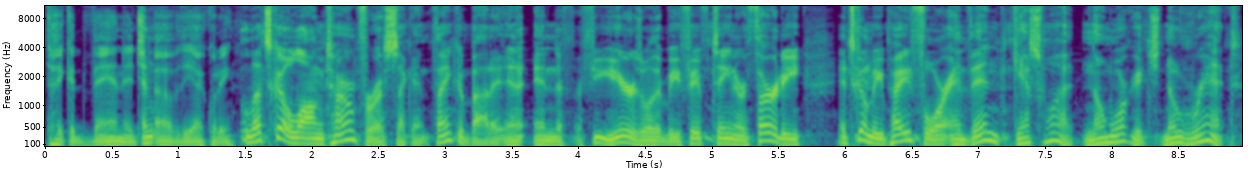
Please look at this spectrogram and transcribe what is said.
take advantage of the equity. Let's go long term for a second. Think about it. In, in a few years, whether it be 15 or 30, it's going to be paid for. And then guess what? No mortgage, no rent.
